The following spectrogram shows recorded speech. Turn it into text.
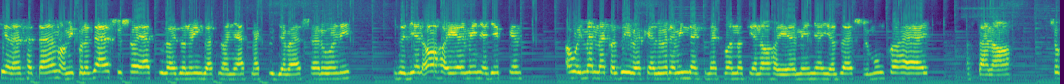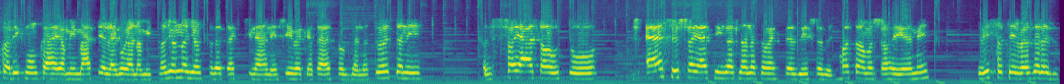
kijelenthetem, amikor az első saját tulajdonú ingatlanját meg tudja vásárolni. Ez egy ilyen aha élmény egyébként, ahogy mennek az évek előre, mindenkinek vannak ilyen aha élményei, az első munkahely, aztán a sokadik munkahely, ami már tényleg olyan, amit nagyon-nagyon szeretek csinálni, és éveket el tudok benne tölteni, az saját autó, és első saját ingatlannak a megszerzése, az egy hatalmas a élmény. Visszatérve az eredeti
